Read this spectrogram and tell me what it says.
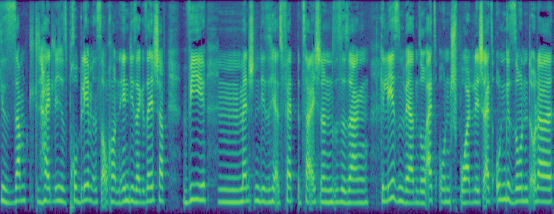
gesamtheitliches Problem ist auch in dieser Gesellschaft, wie ähm, Menschen, die sich als fett bezeichnen, sozusagen gelesen werden, so als unsportlich, als ungesund oder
